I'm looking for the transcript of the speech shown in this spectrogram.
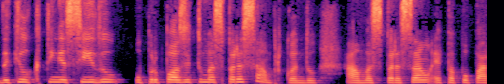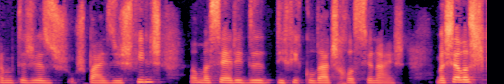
daquilo que tinha sido o propósito de uma separação, porque quando há uma separação é para poupar muitas vezes os pais e os filhos a uma série de dificuldades relacionais. Mas se elas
